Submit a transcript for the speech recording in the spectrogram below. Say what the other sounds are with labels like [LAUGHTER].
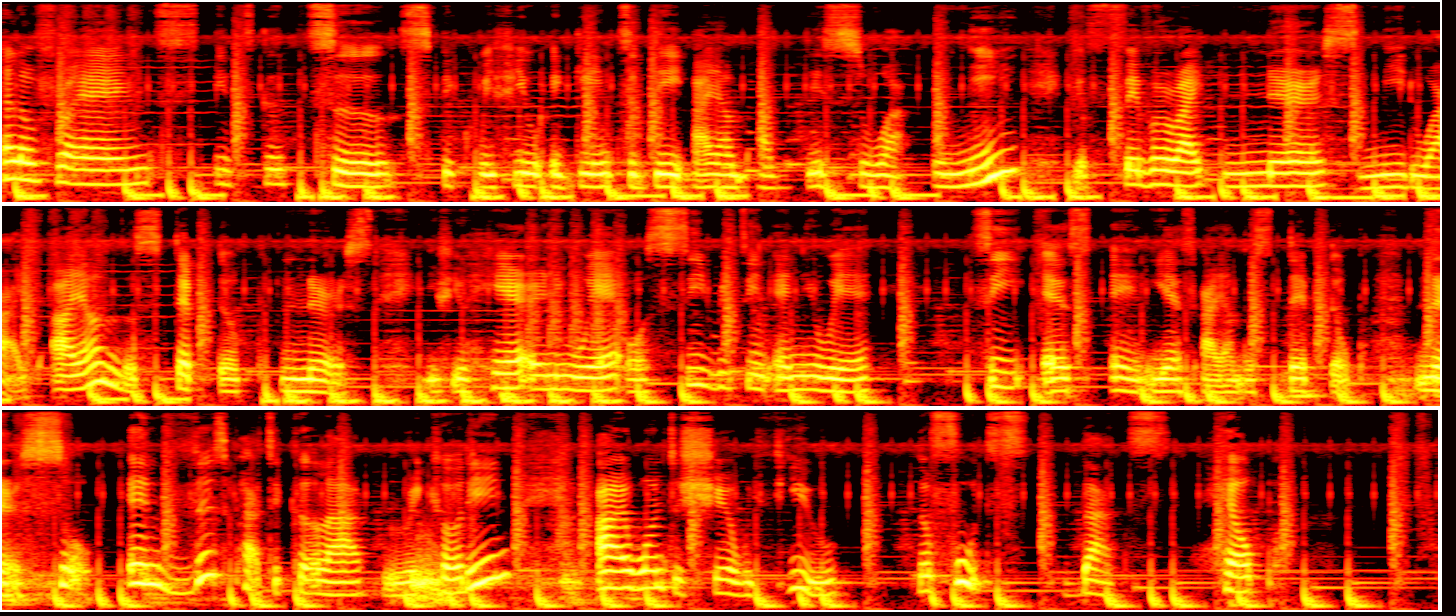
Hello, friends. It's good to speak with you again today. I am Adesua Oni, your favorite nurse midwife. I am the stepped up nurse. If you hear anywhere or see written anywhere, TSN, yes, I am the stepped up nurse. So, in this particular recording, I want to share with you the foods that help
